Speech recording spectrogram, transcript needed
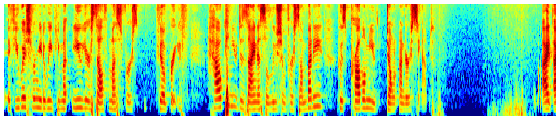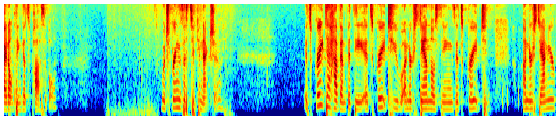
if you wish for me to weep, you, you yourself must first feel grief how can you design a solution for somebody whose problem you don't understand? I, I don't think it's possible. Which brings us to connection. It's great to have empathy. It's great to understand those things. It's great to understand your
